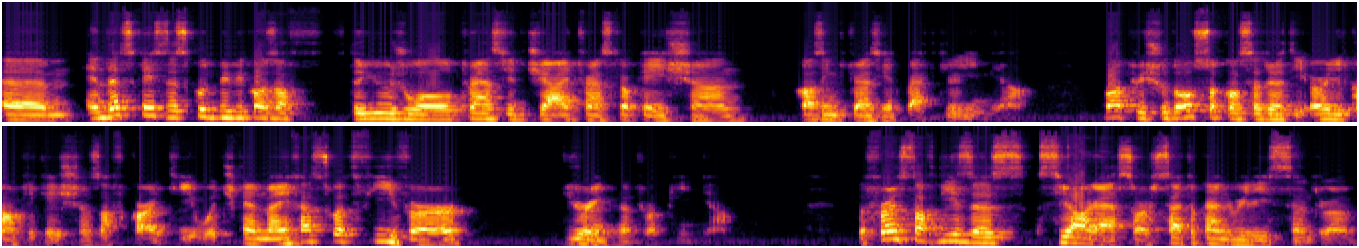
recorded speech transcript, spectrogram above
Um, in this case, this could be because of the usual transient GI translocation causing transient bacteremia. But we should also consider the early complications of CAR T, which can manifest with fever during neutropenia. The first of these is CRS or cytokine release syndrome.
